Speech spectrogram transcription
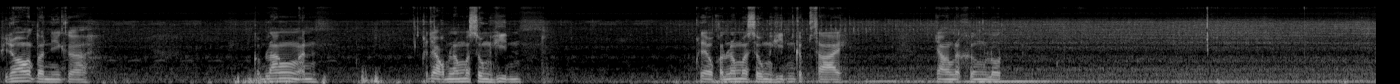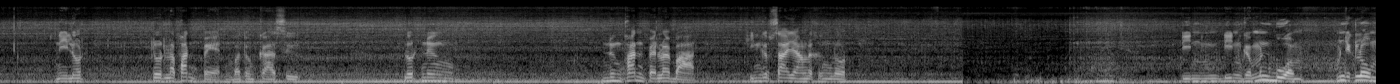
พี่น้องตอนนี้ก็กำลังอันเขาจะกำลังมาส่งหิน เขาเจะกำลังมาส่งหินกับทรายอย่างละเครื่องรถนี่รถรถละพันแปดบาตรงกาซื้อรถหนึ่งหนึ่งพันแปดร้อยบาท หินกับทรายอย่างละเครื่องรถดินดินกับมันบวม มันจากลม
